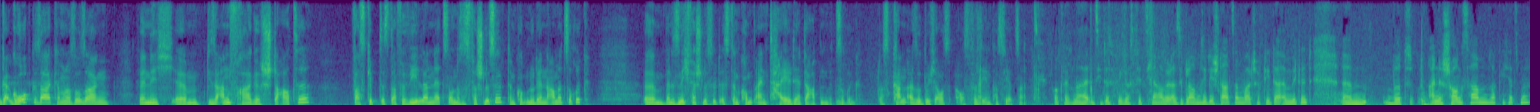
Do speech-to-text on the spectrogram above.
Grob gesagt kann man das so sagen, wenn ich ähm, diese Anfrage starte, was gibt es da für WLAN-Netze und das ist verschlüsselt, dann kommt nur der Name zurück. Ähm, wenn es nicht verschlüsselt ist, dann kommt ein Teil der Daten mit zurück. Mhm. Das kann also durchaus aus Versehen passiert sein. Frau Klöckner, halten Sie das für justiziabel? Also glauben Sie, die Staatsanwaltschaft, die da ermittelt, ähm, wird eine Chance haben, sag ich jetzt mal?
